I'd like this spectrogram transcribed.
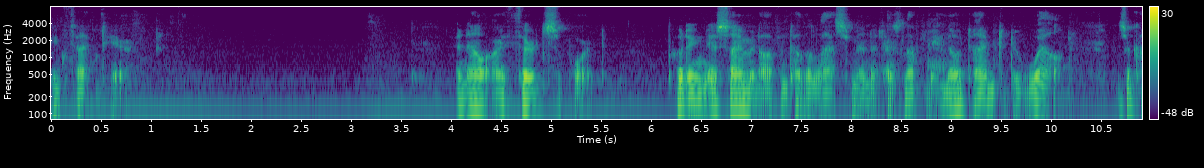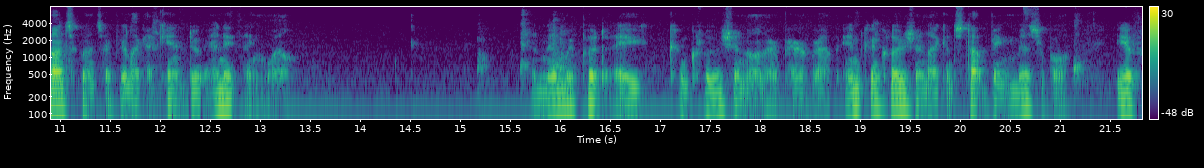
effect here. And now our third support. Putting the assignment off until the last minute has left me no time to do well. As a consequence, I feel like I can't do anything well. And then we put a conclusion on our paragraph. In conclusion, I can stop being miserable if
